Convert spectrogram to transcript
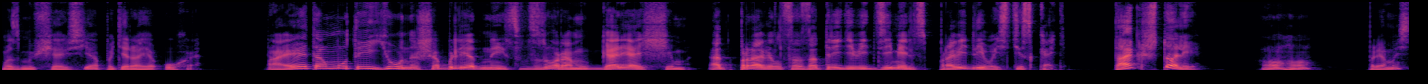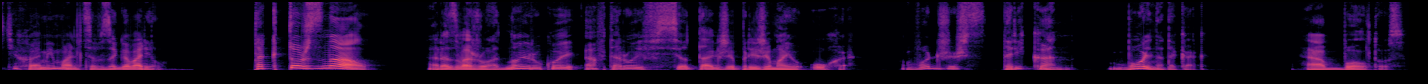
Возмущаюсь я, потирая ухо. «Поэтому ты, юноша бледный, с взором горящим, отправился за три девять земель справедливость искать. Так, что ли?» «Ого, прямо стихами Мальцев заговорил». «Так кто ж знал?» Развожу одной рукой, а второй все так же прижимаю ухо. Вот же ж старикан. Больно-то как. А Болтус,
